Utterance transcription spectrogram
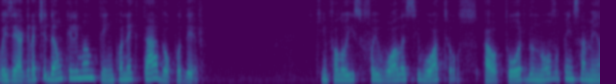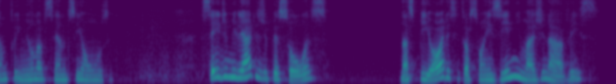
pois é a gratidão que lhe mantém conectado ao poder. Quem falou isso foi Wallace Wattles, autor do Novo Pensamento em 1911. Sei de milhares de pessoas, nas piores situações inimagináveis,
